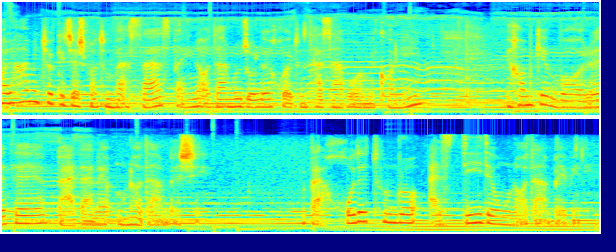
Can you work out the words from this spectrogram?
حالا همینطور که چشماتون بسته است و این آدم رو جلوی خودتون تصور می‌کنید می‌خوام که وارد بدن اون آدم بشین و خودتون رو از دید اون آدم ببینید.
